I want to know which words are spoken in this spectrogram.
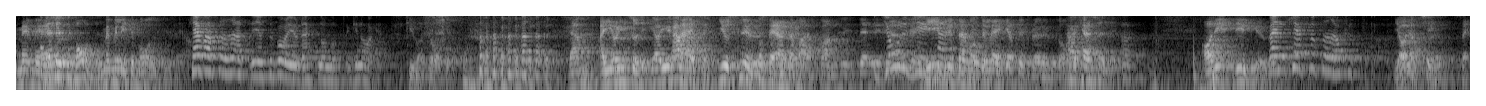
Med- med- med lite boll i med lite boll i sig. Kan jag bara säga att Göteborg gjorde 1-0 mot Gnaget. Gud vad tråkigt. Vem? Ja, Jag är så, jag är så här, just nu säger jag så här, bara, fan, det- Karlsson. måste lägga sig för blå. Ja, Karasvili. Ja, det, det är ju kul. Men kan jag få säga också att Ja, ja, Kurci, säg.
